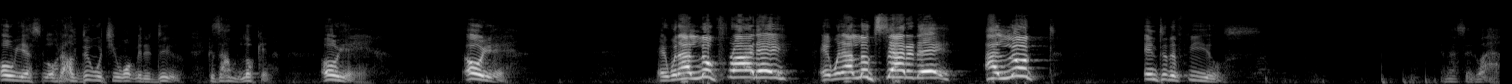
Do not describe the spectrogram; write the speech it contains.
Oh, yes, Lord, I'll do what you want me to do because I'm looking. Oh, yeah. Oh, yeah. And when I looked Friday and when I looked Saturday, I looked into the fields. And I said, wow,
